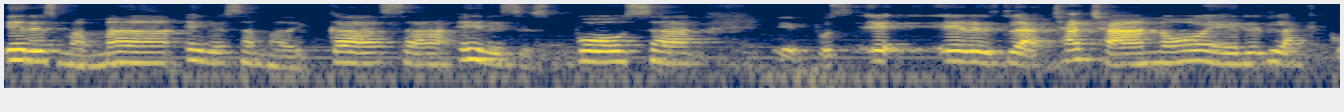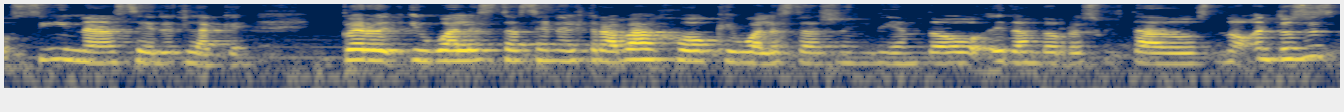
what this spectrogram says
eres mamá, eres ama de casa, eres esposa, eh, pues e, eres la chacha, ¿no? Eres la que cocinas, eres la que... Pero igual estás en el trabajo, que igual estás rindiendo y dando resultados, ¿no? Entonces,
